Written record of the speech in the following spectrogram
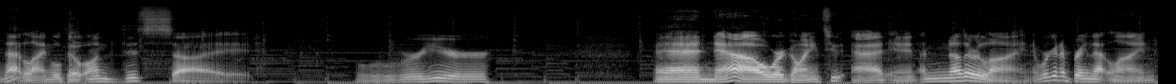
and that line will go on this side. Over here. And now we're going to add in another line. And we're going to bring that line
